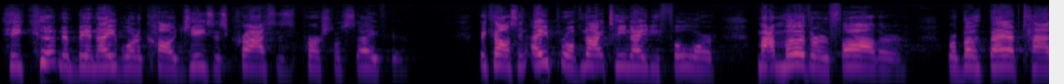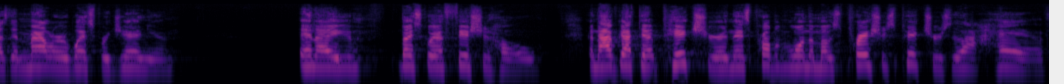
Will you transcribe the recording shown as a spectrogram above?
he couldn't have been able to call Jesus Christ his personal Savior. Because in April of 1984, my mother and father were both baptized in Mallory, West Virginia, in a basically a fishing hole. And I've got that picture, and that's probably one of the most precious pictures that I have,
